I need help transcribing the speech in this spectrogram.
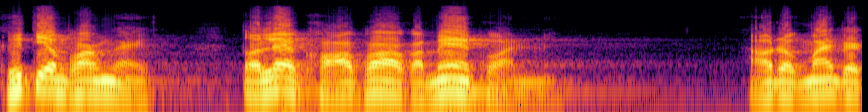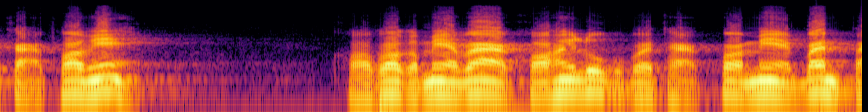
คือเตรียมพร้อมไง ตอนแรกขอพ่อกับแม่ก่อน เอาดอกไม้ไปกราบพ่อแม่ ขอพ่อกับแม่ว่า ขอให้ลูกอุปถัมภ์พ่อแม่บ้านไป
